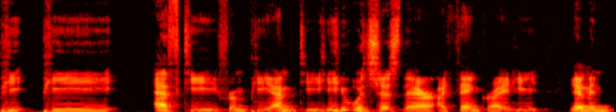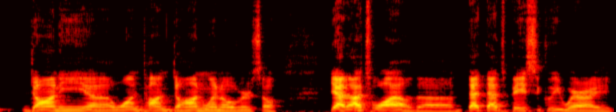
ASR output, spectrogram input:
P PFT from PMT he was just there, I think, right? He him Yep. and Donnie uh Wonton Don went over. So yeah, that's wild. Uh that that's basically where I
